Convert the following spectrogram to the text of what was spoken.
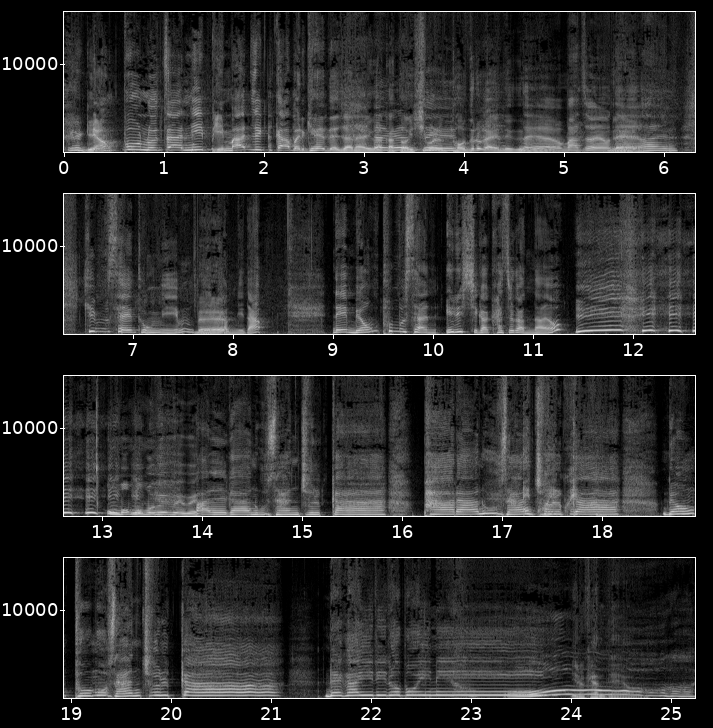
그러게. 명품 우산이 비 맞을까 봐 이렇게 해야 되잖아요. 이거 아까 더 힘을 네. 더 들어가야 되거든. 네, 맞아요. 네. 네. 아유, 김세동님, 네. 네. 갑니다. 네, 명품 우산 이리 씨가 가져갔나요? 어머머머, 왜, 왜, 왜? 빨간 우산 줄까? 파란 우산 아이고, 줄까? 명품 우산 줄까? 내가 이리로 보이니? 이렇게 한대요. 어,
